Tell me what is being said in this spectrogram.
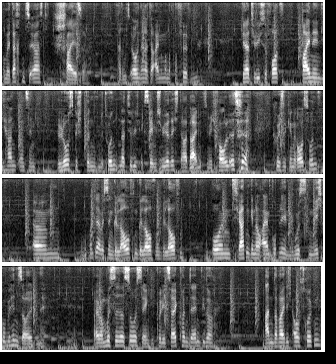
Und wir dachten zuerst, scheiße, hat uns irgendeiner der Einwohner verpfiffen. Wir natürlich sofort Beine in die Hand und sind losgesprintet. Mit Hunden natürlich extrem schwierig, da der eine ziemlich faul ist. Grüße gehen raus, Hund. Ähm, und ja, wir sind gelaufen, gelaufen und gelaufen. Und wir hatten genau ein Problem. Wir wussten nicht, wo wir hin sollten. Weil man musste das so sehen. Die Polizei konnte entweder anderweitig ausrücken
